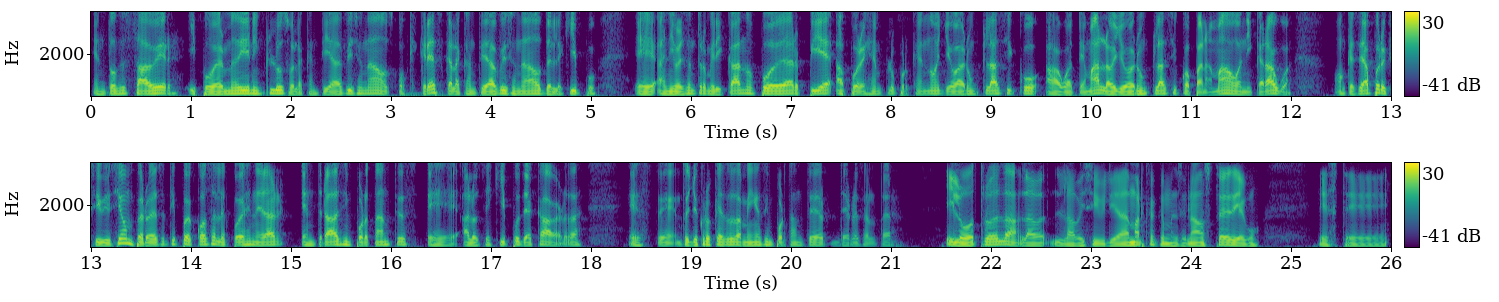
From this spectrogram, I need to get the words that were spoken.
Entonces saber y poder medir incluso la cantidad de aficionados o que crezca la cantidad de aficionados del equipo eh, a nivel centroamericano puede dar pie a, por ejemplo, ¿por qué no llevar un clásico a Guatemala o llevar un clásico a Panamá o a Nicaragua? Aunque sea por exhibición, pero ese tipo de cosas le puede generar entradas importantes eh, a los equipos de acá, ¿verdad? Este, entonces yo creo que eso también es importante de, resaltar. Y lo otro es la, la, la visibilidad de marca que mencionaba usted, Diego. Este,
